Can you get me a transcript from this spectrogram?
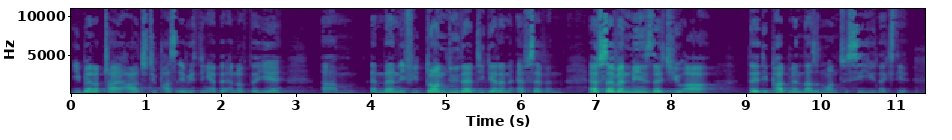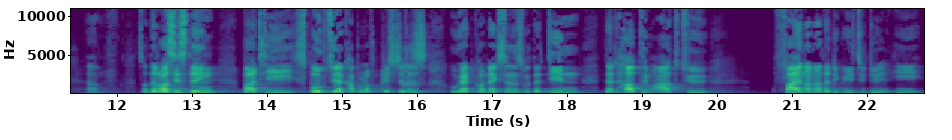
you better try hard to pass everything at the end of the year. Um, and then if you don't do that, you get an F7. F7 means that you are, the department doesn't want to see you next year. Um, so that was his thing, but he spoke to a couple of Christians who had connections with the dean that helped him out to find another degree to do. He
